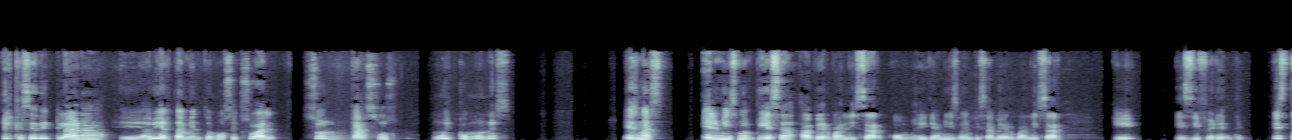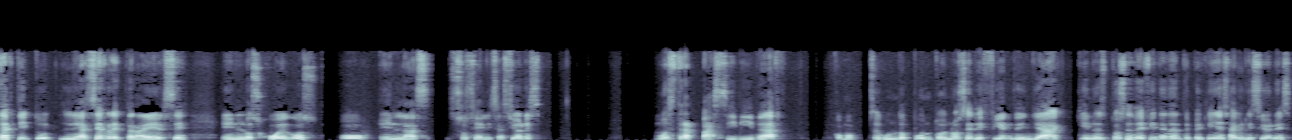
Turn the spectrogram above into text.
el que se declara eh, abiertamente homosexual, son casos muy comunes. Es más, él mismo empieza a verbalizar, o ella misma empieza a verbalizar, que es diferente. Esta actitud le hace retraerse en los juegos o en las socializaciones. Muestra pasividad. Como segundo punto, no se defienden ya. Quienes no se defienden ante pequeñas agresiones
